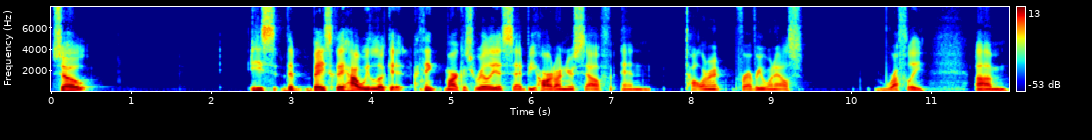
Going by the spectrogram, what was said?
So he's the basically how we look at. I think Marcus Aurelius said, "Be hard on yourself and tolerant for everyone else." Roughly. Um,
